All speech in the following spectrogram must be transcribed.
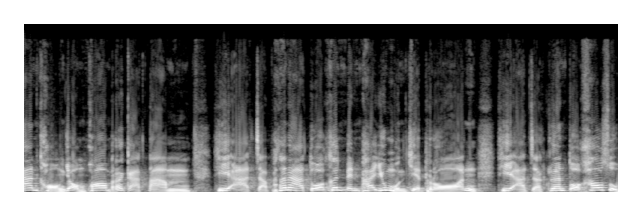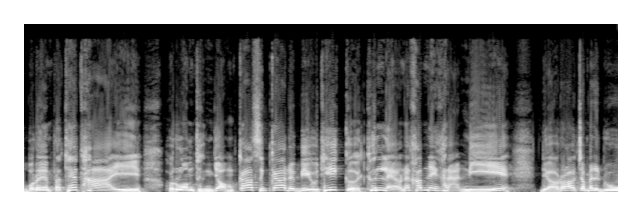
ด้านของหย่อมความอากาศต่ำที่อาจจะพัฒนาตัวขึ้นเป็นพายุหมุนเขตร้อน ที่อาจจะเคลื่อนตัวเข้าสู่บริเวณประเทศไทย รวมถึงหย่อม 99W ที่เกิดขึ้นแล้วนะครับในขณะนี้ เดี๋ยวเราจะมาดู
